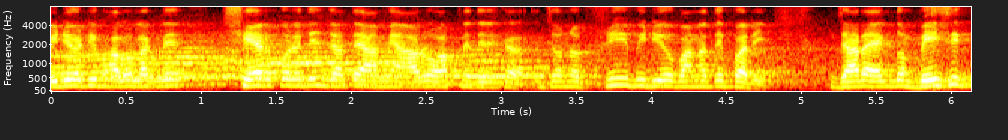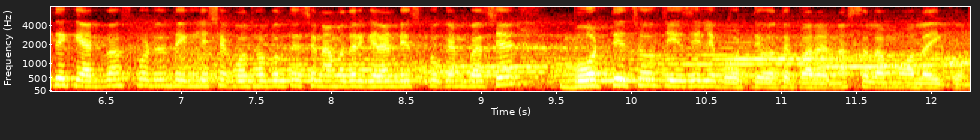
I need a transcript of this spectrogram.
ভিডিওটি ভালো লাগলে শেয়ার করে দিন, যাতে আমি আরও আপনাদের জন্য ফ্রি ভিডিও বানাতে পারি। যারা একদম বেসিক থেকে অ্যাডভান্স পর্যন্ত ইংলিশে কথা বলতেছেন, আমাদের গ্যারান্টি স্পোকেন বাসে ভর্তি চলছে ইজিলি ভর্তি হতে পারেন। আসসালামু আলাইকুম।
